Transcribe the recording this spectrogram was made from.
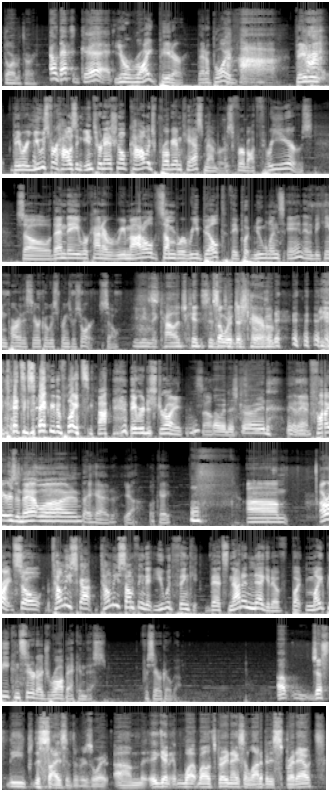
dormitory. Oh, that's good. You're right, Peter. That a boy. they were they were used for housing international college program cast members for about three years. So then they were kind of remodeled. Some were rebuilt. They put new ones in, and it became part of the Saratoga Springs Resort. So you mean the college kids didn't Some were take care of them? that's exactly the point, Scott. They were destroyed. So they were destroyed. Yeah, they had fires in that one. They had yeah. Okay. um, all right, so tell me, Scott, tell me something that you would think that's not a negative, but might be considered a drawback in this for Saratoga. Uh, just the the size of the resort. Um, again, while, while it's very nice, a lot of it is spread out.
